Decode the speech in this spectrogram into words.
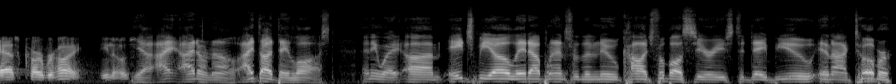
Ask Carver High. He knows. Yeah, I, I don't know. I thought they lost. Anyway, um, HBO laid out plans for the new college football series to debut in October.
